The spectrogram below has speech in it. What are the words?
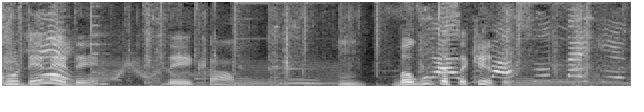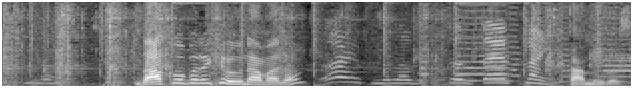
कुठे नाही ते काम. का बघू कसं खेळतो दाखव बरं खेळून आम्हाला. थांबी बस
